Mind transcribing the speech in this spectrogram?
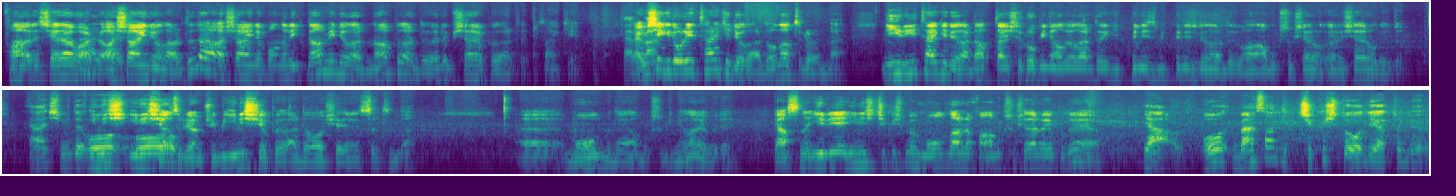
Falan öyle şeyler vardı. evet, evet. aşağı iniyorlardı da aşağı inip onları ikna mı ediyorlardı? Ne yapıyorlardı? Öyle bir şeyler yapıyorlardı sanki. Yani Ya bir ben- şekilde orayı terk ediyorlardı. Onu hatırlıyorum ben. Erie'yi terk ediyorlardı. Hatta işte Robin'i alıyorlardı. Gitmeniz bitmeniz diyorlardı. Falan. Abuk subuk şeyler öyle şeyler oluyordu. yani şimdi o, İniş, inişi o- hatırlıyorum çünkü bir iniş yapıyorlardı o şeylerin sırtında. Ee, Moğol mu ne abuk subuk iniyorlar ya böyle. Ya aslında Erie'ye iniş çıkış mı Moğollarla falan abuk şeylerle yapılıyor ya. Ya o ben sanki çıkıştı o diye hatırlıyorum.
